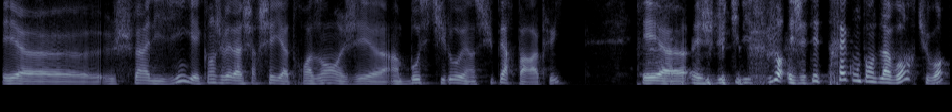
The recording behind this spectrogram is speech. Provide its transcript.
et je fais un leasing. Et quand je vais la chercher il y a trois ans, j'ai un beau stylo et un super parapluie. Et, je l'utilise toujours. Et j'étais très content de l'avoir, tu vois.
